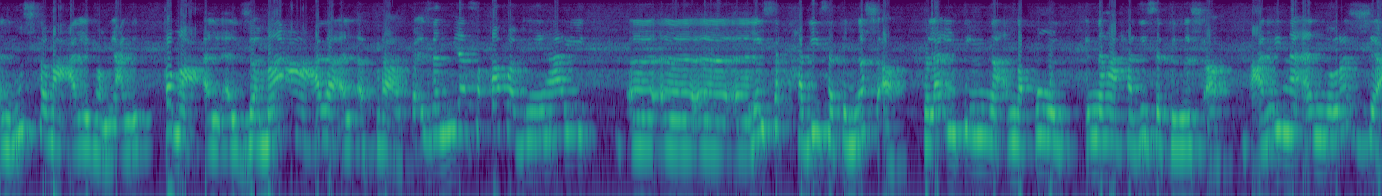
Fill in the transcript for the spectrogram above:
المجتمع عليهم يعني قمع الجماعة على الأفراد. فاذا هي ثقافة بالنهاية ليست حديثة النشأة فلا يمكننا أن نقول إنها حديثة النشأة علينا أن نرجع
